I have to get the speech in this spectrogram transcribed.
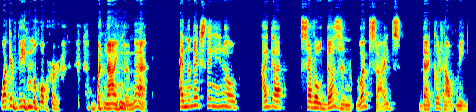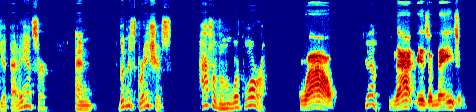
what can be more benign than that? And the next thing you know, I got several dozen websites that could help me get that answer. And goodness gracious, half of them were Quora. Wow. Yeah. That is amazing.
